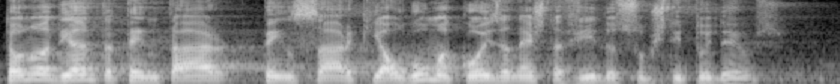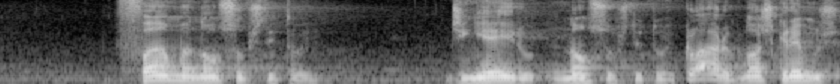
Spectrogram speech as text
Então não adianta tentar pensar que alguma coisa nesta vida substitui Deus. Fama não substitui. Dinheiro não substitui. Claro, nós queremos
